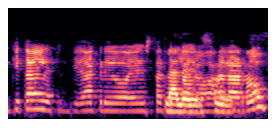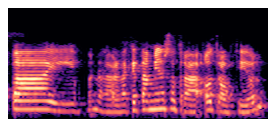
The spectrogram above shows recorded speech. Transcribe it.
Y quita la electricidad, creo, esta la a la ropa y bueno, la verdad que también es otra, otra opción.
